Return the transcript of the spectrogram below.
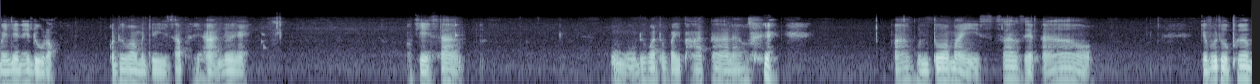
ไม่เล่นให้ดูหรอก ก็นึกว่ามันจะมีซับให้อ่านด้วยไง โอเคสร้าง โอ้โหนึกว่าต้องไปพาร์ทหน้าแล้วอ้าวหมุนตัวใหม่สร้างเสร็จแล้ว เดี๋ยววัตถุเพิ่ม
